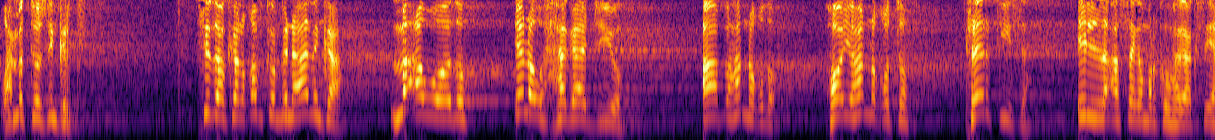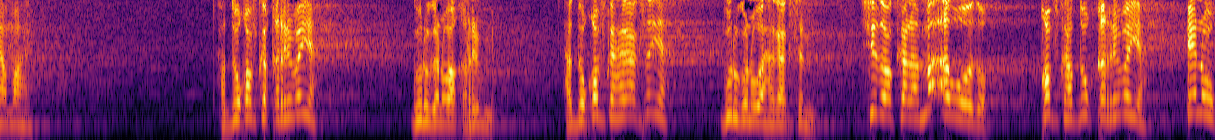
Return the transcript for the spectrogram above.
wax ma toosin kartid. Sidoo kale qofka bini aadanka ma awoodo inuu hagaajiyo. Aabba ha noqdo hooyo ha noqoto reerkiisa ilaa asaga markuu hagaagsan yaha maahay hadduu qofka qarriban yahay gurigana waa qarribmi hadduu qofka hagaagsan yahay guriguna waa hagaagsanmi sidoo kale ma awoodo qofka hadduu qarriban yahay inuu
